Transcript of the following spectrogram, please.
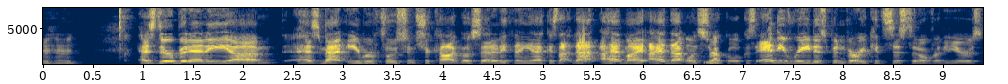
Mm-hmm. Has there been any? Um, has Matt Eberflus in Chicago said anything yet? Because that, that I had my I had that one circled because Andy Reid has been very consistent over the years.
